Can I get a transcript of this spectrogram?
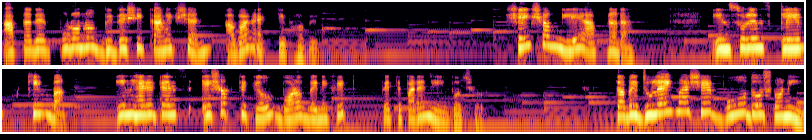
আপনাদের পুরনো বিদেশি কানেকশন আবার অ্যাক্টিভ হবে। সেই সঙ্গে আপনারা ইন্স্যুরেন্স ক্লেম কিংবা ইনহেরিটেন্স এসব থেকেও বড় বেনিফিট পেতে পারেন এই বছর। তবে জুলাই মাসে বুধ ও শনি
